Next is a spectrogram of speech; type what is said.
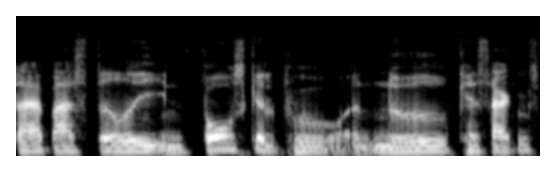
der er bare stadig en forskel på at noget, kan sagtens...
